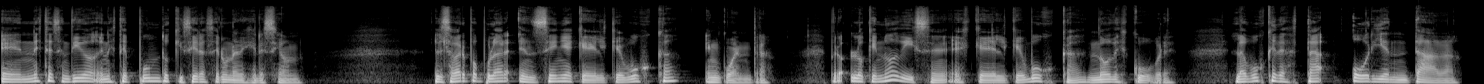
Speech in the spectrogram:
En este sentido, en este punto quisiera hacer una digresión. El saber popular enseña que el que busca, encuentra. Pero lo que no dice es que el que busca no descubre. La búsqueda está orientada.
